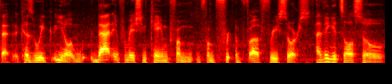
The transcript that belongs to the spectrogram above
that because we you know that information came from from fr- uh, free source. I think it's also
